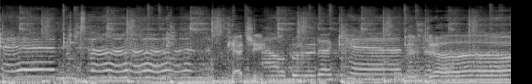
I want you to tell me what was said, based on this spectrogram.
Edmonton, Catchy. Alberta, Canada.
